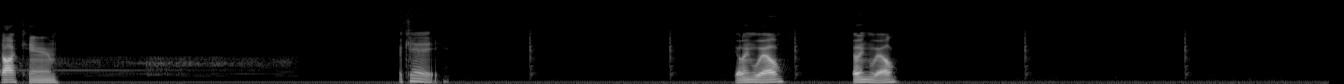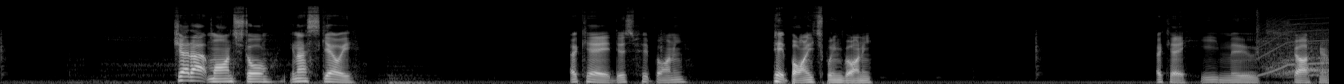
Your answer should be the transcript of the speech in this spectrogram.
Shock him. Okay. Going well. Going well. Shut up, monster. You're not scary. Okay, this Pit Bonnie. Pit Bonnie, Spring Bonnie. Okay, he moved. Shock him.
